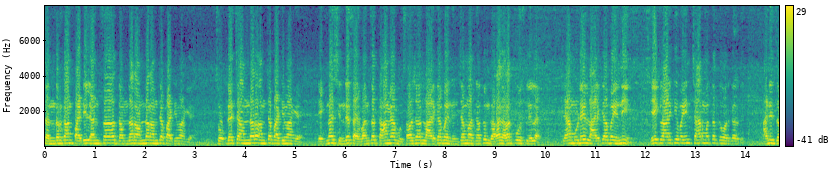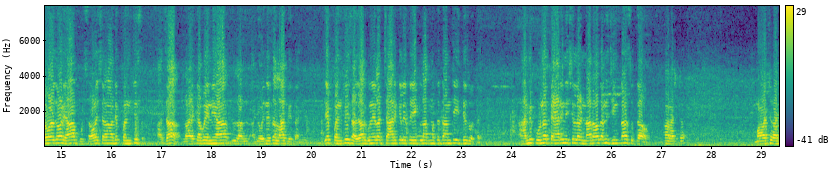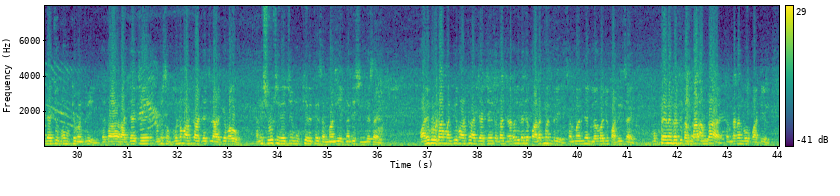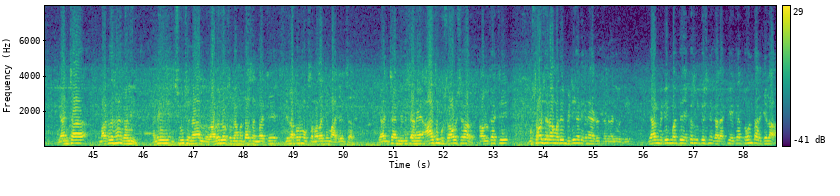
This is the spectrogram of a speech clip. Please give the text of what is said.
चंद्रकांत पाटील यांचा दमदार आमदार आमच्या पाठीमागे आहे. चोपड्याचे आमदार आमच्या पाठीमागे आहे. एकनाथ शिंदे साहेबांचं काम या भुसावच्या लाडक्या बहिणींच्या माध्यमातून घराघरात पोहोचलेलं आहे. त्यामुळे लाडक्या बहिणी एक लाडकी बहीण चार मतं कव्हर करते. आणि जवळजवळ ह्या भुसावळ शहरामध्ये पंचवीस हजार लाडक्या बहिणी ह्या योजनेचा लाभ घेतात जे पंचवीस हजार गुन्हेला चार केले तर एक लाख मतं तर आमच्या इथेच होत आहे आम्ही पूर्ण तयारीनिशी लढणार आहोत आणि जिंकणार सुद्धा आहोत. महाराष्ट्र. महाराष्ट्र राज्याचे उपमुख्यमंत्री तथा राज्याचे पूर्ण संपूर्ण महाराष्ट्र राज्याचे लाडके भाऊ आणि शिवसेनेचे मुख्य नेते सन्माननीय एकनाथजी शिंदे साहेब पाणीपुरवठा मंत्री महाराष्ट्र राज्याचे तथा जळगाव जिल्ह्याचे पालकमंत्री सन्माननीय गुलाबबाजी पाटील साहेब मुक्ताईनगरचे दमदार आमदार चंद्रकांत भाऊ पाटील यांच्या मार्गदर्शनाखाली आणि शिवसेना रावे लोकसभा मतदारसंघाचे जिल्हाप्रमुख समाजाचे महाजन सर यांच्या निर्देशाने आज भुसावळ शहर तालुक्याची भुसावळ शहरामध्ये मिटिंग या ठिकाणी आयोजित करण्यात आली होती. या मिटिंगमध्ये एकच उद्देश निघाला की येत्या दोन तारखेला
